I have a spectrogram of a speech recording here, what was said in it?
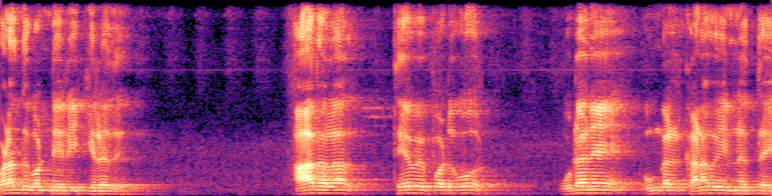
வளர்ந்து கொண்டிருக்கிறது. ஆதலால் தேவைப்படுவோர் உடனே உங்கள் கனவு இல்லத்தை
